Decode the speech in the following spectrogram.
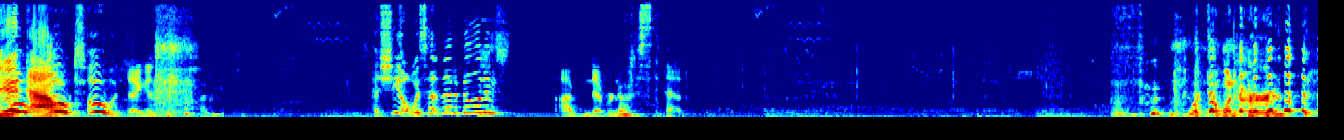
Get oh, out! Oh, oh, dang it. Has she always had that ability? Yes. I've never noticed that. What on earth?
